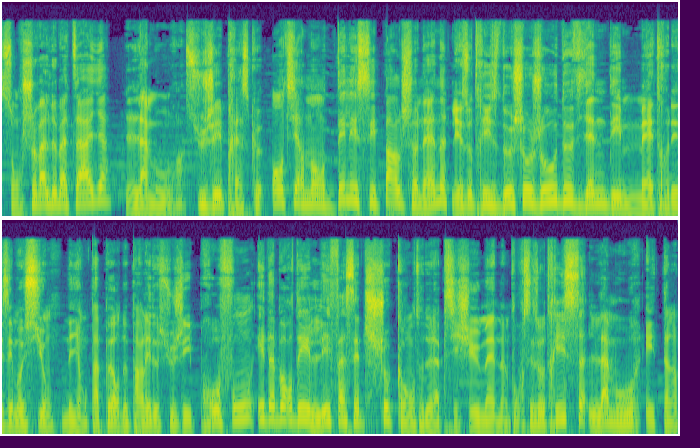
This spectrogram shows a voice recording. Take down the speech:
Son cheval de bataille, l'amour. Sujet presque entièrement délaissé par le shonen, les autrices de shoujo deviennent des maîtres des émotions, n'ayant pas peur de parler de sujets profonds et d'aborder les facettes choquantes de la psyché humaine. Pour ces autrices, l'amour est un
